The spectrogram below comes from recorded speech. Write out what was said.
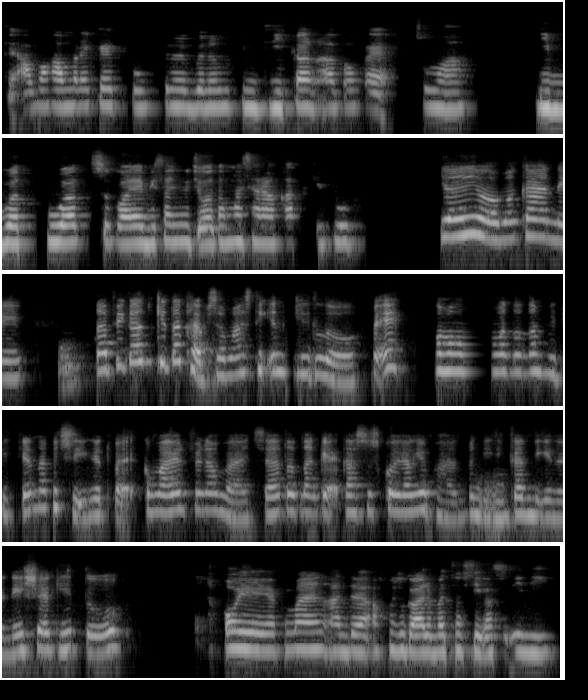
Kayak apakah mereka itu benar-benar pendidikan atau kayak cuma dibuat-buat supaya bisa nyuci otak masyarakat gitu? Ya iya makanya. Tapi kan kita gak bisa mastiin gitu loh eh ngomong-ngomong tentang pendidikan aku jadi inget Pak. Kemarin pernah baca tentang kayak kasus kurangnya bahan pendidikan di Indonesia gitu. Oh iya, iya. Kemarin ada aku juga ada baca sih kasus ini.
